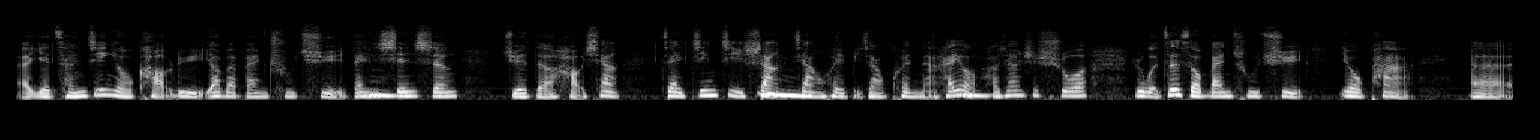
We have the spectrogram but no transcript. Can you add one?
呃，也曾经有考虑要不要搬出去，但是先生觉得好像在经济上这样会比较困难，还有好像是说，如果这时候搬出去，又怕。呃，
